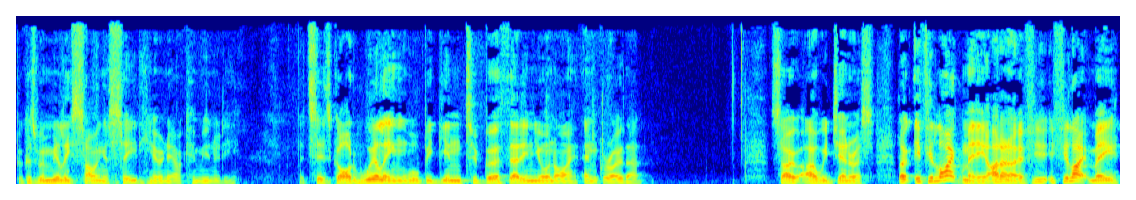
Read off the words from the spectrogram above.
because we're merely sowing a seed here in our community. It says, God willing, will begin to birth that in you and I and grow that. So, are we generous? Look, if you're like me, I don't know, if, you, if you're like me,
